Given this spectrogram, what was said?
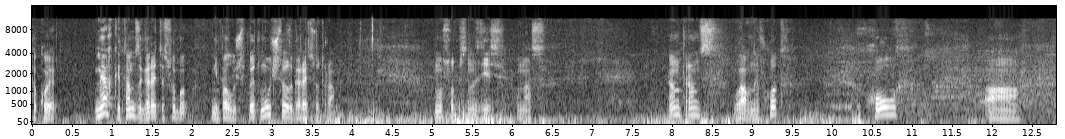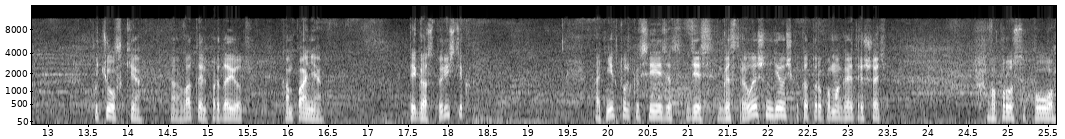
такое мягкое, там загорать особо не получится. Поэтому лучше всего загорать с утра. Ну, собственно, здесь у нас entrance, главный вход, холл. А, путевки в отель продает компания Pegas Touristic. От них только все ездят. Здесь Guest Relation девочка, которая помогает решать вопросы по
